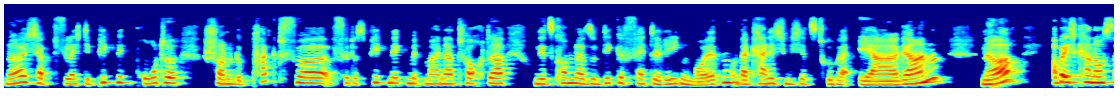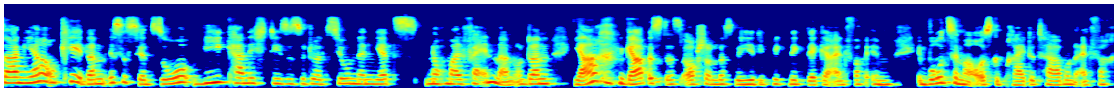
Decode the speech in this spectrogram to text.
Ne? Ich habe vielleicht die Picknickbrote schon gepackt für, für das Picknick mit meiner Tochter und jetzt kommen da so dicke, fette Regenwolken und da kann ich mich jetzt drüber ärgern. Ne? Aber ich kann auch sagen, ja, okay, dann ist es jetzt so. Wie kann ich diese Situation denn jetzt nochmal verändern? Und dann, ja, gab es das auch schon, dass wir hier die Picknickdecke einfach im, im Wohnzimmer ausgebreitet haben und einfach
